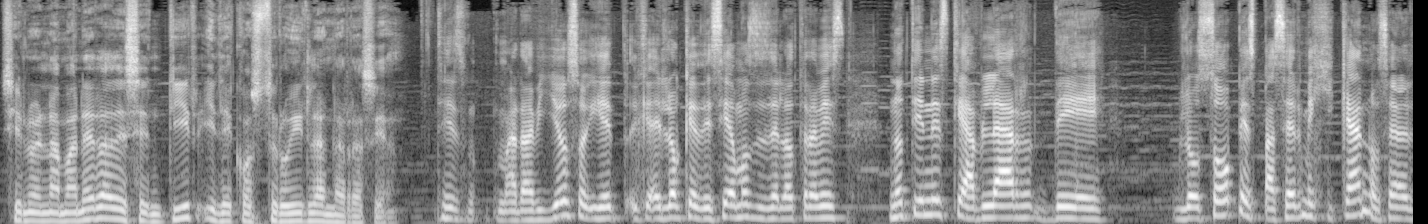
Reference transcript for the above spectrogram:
sino en la manera de sentir y de construir la narración. Es maravilloso y es lo que decíamos desde la otra vez. No tienes que hablar de los sopes para ser mexicano. O sea,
